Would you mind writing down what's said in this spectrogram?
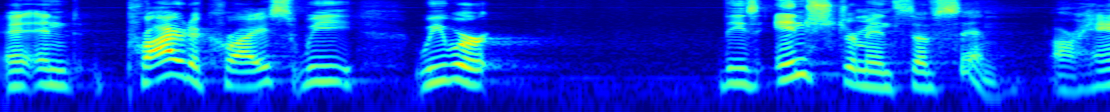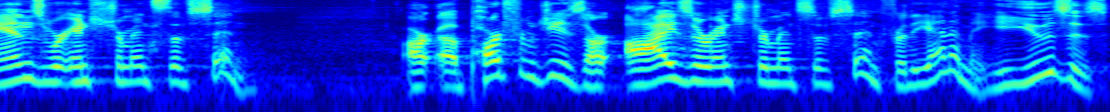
And, and prior to Christ, we, we were these instruments of sin. Our hands were instruments of sin. Our, apart from Jesus, our eyes are instruments of sin for the enemy. He uses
